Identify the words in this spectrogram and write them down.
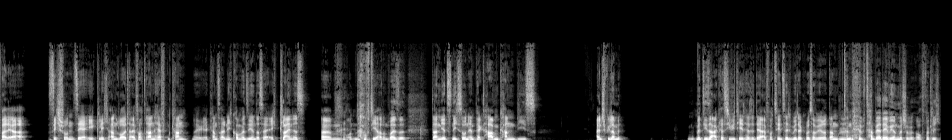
weil er sich schon sehr eklig an Leute einfach dran heften kann. Er kann es halt nicht kompensieren, dass er echt klein ist ähm, und auf die Art und Weise dann jetzt nicht so einen Impact haben kann, wie es ein Spieler mit mit dieser Aggressivität hätte, der einfach zehn Zentimeter größer wäre, dann, mhm. dann, dann wäre Davion Mitchell auch wirklich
